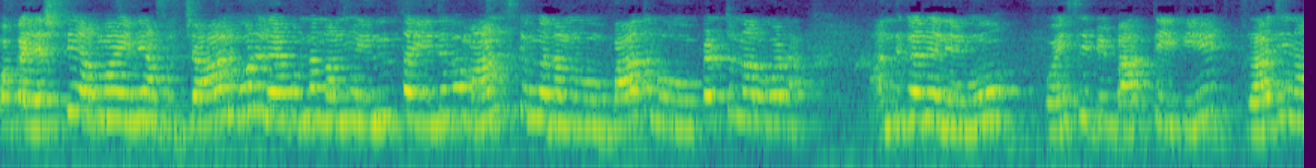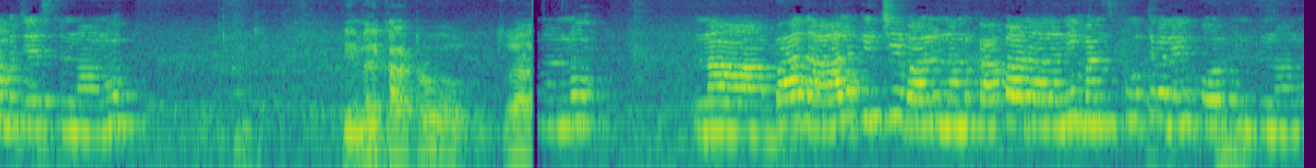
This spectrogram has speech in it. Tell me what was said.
ఒక ఎస్టీ అమ్మాయిని అసలు చాలు కూడా లేకుండా నన్ను ఇంత ఇదిగా మానసికంగా నన్ను బాధలు పెడుతున్నారు కూడా. అందుకనే నేను వైసీపీ పార్టీకి రాజీనామా చేస్తున్నాను. నన్ను నా బాధ ఆలకించి వాళ్ళు నన్ను కాపాడాలని మనస్ఫూర్తిగా నేను కోరుకుంటున్నాను.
